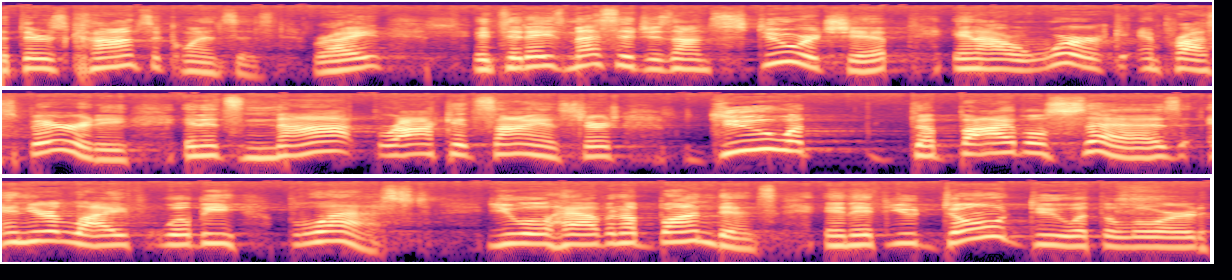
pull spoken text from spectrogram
that there's consequences, right? And today's message is on stewardship in our work and prosperity, and it's not rocket science, church. Do what the Bible says, and your life will be blessed. You will have an abundance. And if you don't do what the Lord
